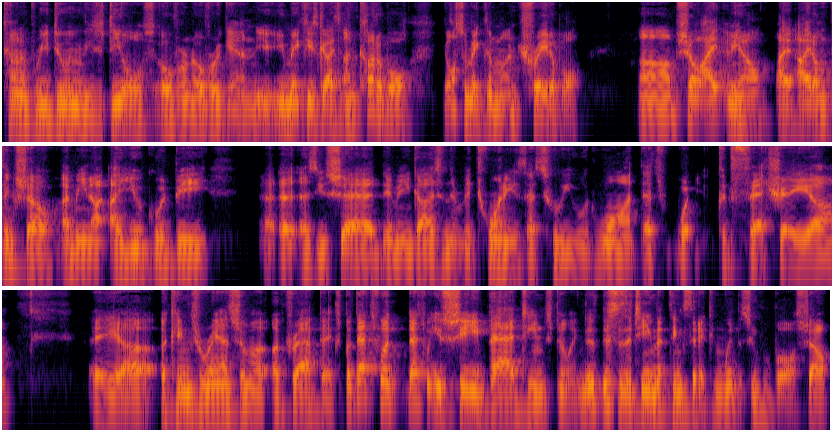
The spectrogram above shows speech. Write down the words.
kind of redoing these deals over and over again. You, you make these guys uncuttable. You also make them untradeable. Um, so I, you know, I, I don't think so. I mean, Aiyuk would be, as you said. I mean, guys in their mid twenties. That's who you would want. That's what could fetch a uh, a uh, a king's ransom of, of draft picks. But that's what that's what you see bad teams doing. This, this is a team that thinks that it can win the Super Bowl. So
